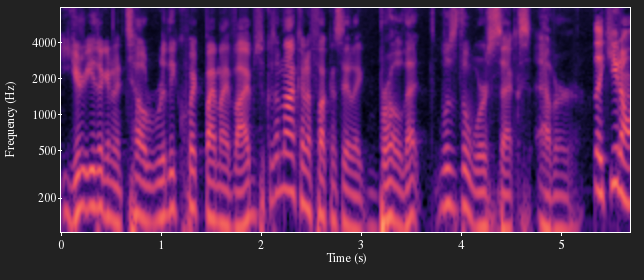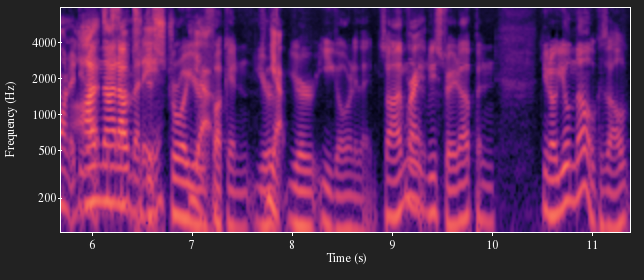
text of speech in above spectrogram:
You're either gonna tell really quick by my vibes because I'm not gonna fucking say like, bro, that was the worst sex ever. like you don't want to do that. I'm not to out to destroy your Yeah. fucking your Yeah. your ego or anything. So I'm going Right. to be straight up, and you know you'll know because I'll,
